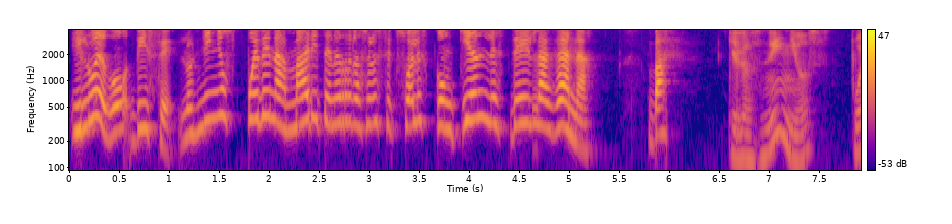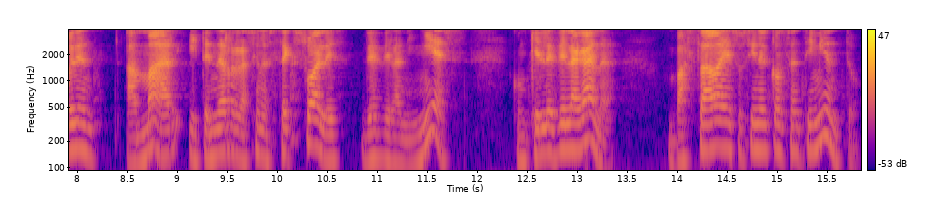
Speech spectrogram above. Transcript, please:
Y luego dice, los niños pueden amar y tener relaciones sexuales con quien les dé la gana. que los niños pueden amar y tener relaciones sexuales desde la niñez, con quien les dé la gana, basada eso sin el consentimiento.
